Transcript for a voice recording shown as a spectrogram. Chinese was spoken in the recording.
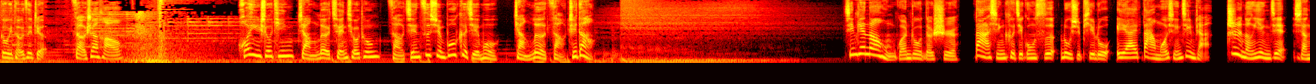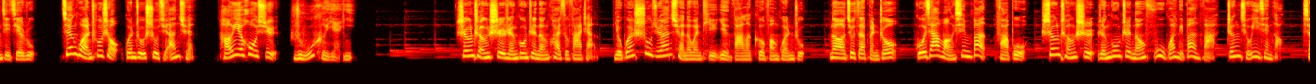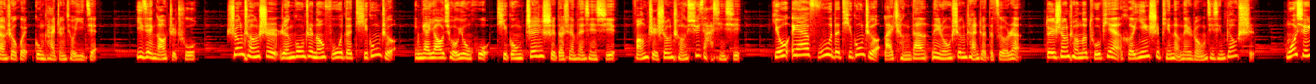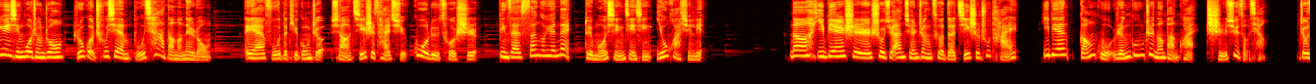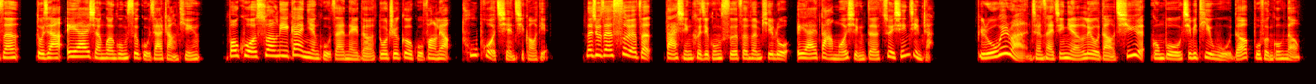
各位投资者，早上好，欢迎收听长乐全球通早间资讯播客节目《长乐早知道》。今天呢，我们关注的是大型科技公司陆续披露 AI 大模型进展，智能硬件相继接入，监管出手关注数据安全，行业后续如何演绎？生成式人工智能快速发展，有关数据安全的问题引发了各方关注。那就在本周，国家网信办发布《生成式人工智能服务管理办法》征求意见稿，向社会公开征求意见。意见稿指出，生成式人工智能服务的提供者应该要求用户提供真实的身份信息，防止生成虚假信息。由 AI 服务的提供者来承担内容生产者的责任，对生成的图片和音视频等内容进行标识。模型运行过程中，如果出现不恰当的内容，AI 服务的提供者需要及时采取过滤措施，并在三个月内对模型进行优化训练。那一边是数据安全政策的及时出台，一边港股人工智能板块持续走强。周三，多家 AI 相关公司股价涨停，包括算力概念股在内的多只个股放量突破前期高点。那就在四月份，大型科技公司纷纷披露 AI 大模型的最新进展，比如微软将在今年六到七月公布 GPT 五的部分功能。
